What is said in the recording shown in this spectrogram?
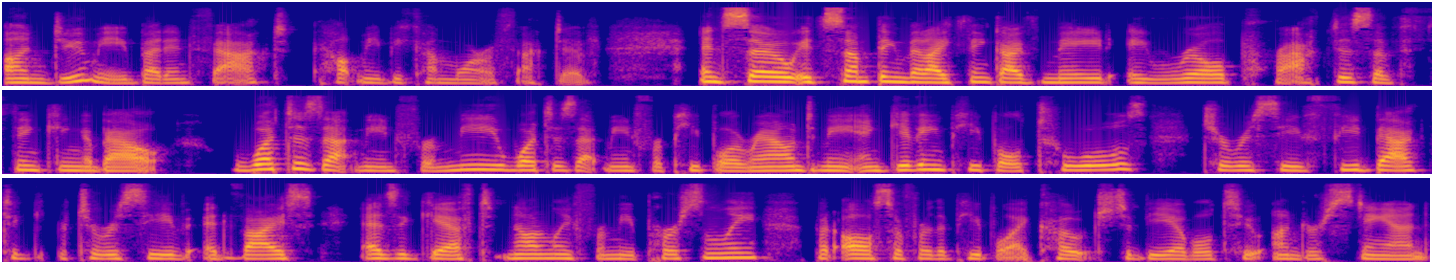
undo me, but in fact, help me become more effective. And so it's something that I think I've made a real practice of thinking about what does that mean for me? What does that mean for people around me? And giving people tools to receive feedback, to, to receive advice as a gift, not only for me personally, but also for the people I coach to be able to understand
